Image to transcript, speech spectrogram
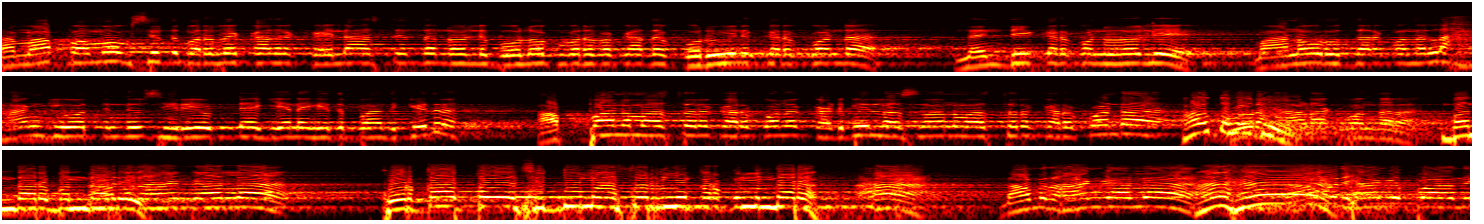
ನಮ್ಮ ಅಪ್ಪ ಅಮ್ಮೋಗ್ ಸಿದ್ಧ ಬರ್ಬೇಕಾದ್ರೆ ಕೈಲಾಸದಿಂದ ನೋಡ್ಲಿ ಬೋಲೋಕ್ ಬರ್ಬೇಕಾದ್ರೆ ಗುರುವಿನ ಕರ್ಕೊಂಡ ನಂದಿ ಕರ್ಕೊಂಡು ನೋಡ್ಲಿ. ಮಾನವರು ಉದ್ಧಾರಕ್ಕೆ ಬಂದಲ್ಲ ಹಂಗೆ ಇವತ್ತಿನ ದಿವಸ ಹಿರಿಯ ಹುಟ್ಟಿಯಾಗ ಏನಾಗೈತಪ್ಪ ಅಂತ ಕೇಳಿದ್ರೆ ಅಪ್ಪನ ಮಾಸ್ತರ್ ಕರ್ಕೊಂಡ ಕಡ್ಬಿ ಲಸ್ಮಾನ್ ಮಾಸ್ತರ್ ಕರ್ಕೊಂಡ. ಹಾಡಾಕ್ ಬಂದಾರ. ಬಂದಾರ ಬಂದಾರ ಹಂಗಲ್ಲ ಕೊರ್ಕಾಪ ಸಿದ್ದು ಮಾಸ್ತರ್ನು ಕರ್ಕೊಂಡ್ ಬಂದಾರ. ಹಾ ನಮ್ದು ಹಂಗಲ್ಲ. ನಮ್ದು ಹೆಂಗಪ್ಪ ಅಂತ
